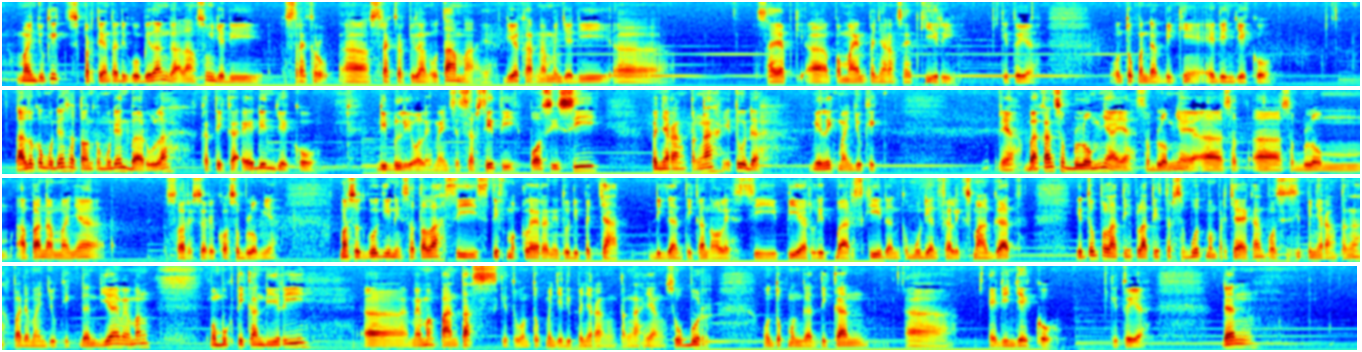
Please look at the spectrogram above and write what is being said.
Manjukic seperti yang tadi gue bilang nggak langsung jadi striker uh, striker pilihan utama ya. Dia karena menjadi uh, sayap uh, pemain penyerang sayap kiri gitu ya. Untuk mendampingi Edin Dzeko. Lalu kemudian setahun kemudian barulah ketika Edin Dzeko dibeli oleh Manchester City posisi penyerang tengah itu udah milik Manjukic ya bahkan sebelumnya ya sebelumnya ya uh, se uh, sebelum apa namanya sorry sorry kok sebelumnya? Maksud gue gini setelah si Steve McLaren itu dipecat digantikan oleh si Pierre Litbarski dan kemudian Felix Magath itu pelatih-pelatih tersebut mempercayakan posisi penyerang tengah kepada Manjukic dan dia memang membuktikan diri uh, memang pantas gitu untuk menjadi penyerang tengah yang subur untuk menggantikan uh, Edin Dzeko gitu ya dan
